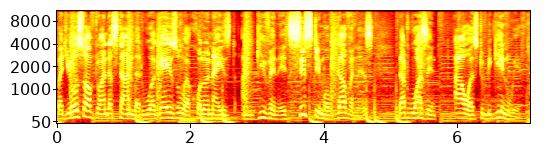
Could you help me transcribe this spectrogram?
But you also have to understand that we're guys who were colonized and given a system of governance that wasn't ours to begin with.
